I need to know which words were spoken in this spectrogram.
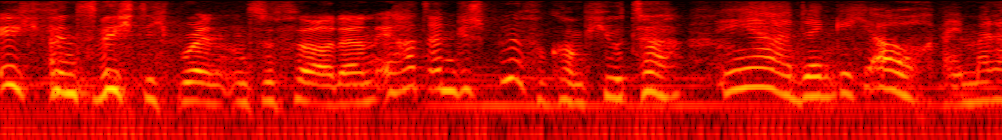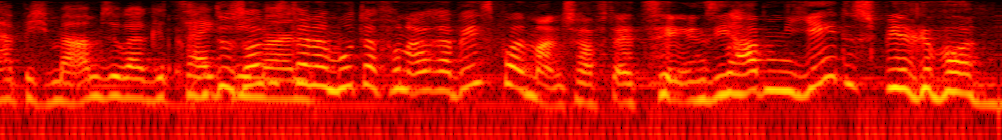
Ich find's wichtig, Brandon zu fördern. Er hat ein Gespür für Computer. Ja, denke ich auch. Einmal habe ich Mom sogar gezeigt, Du wie solltest deiner Mutter von eurer Baseballmannschaft erzählen. Sie haben jedes Spiel gewonnen.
